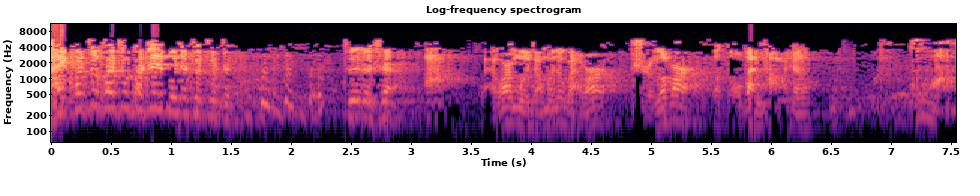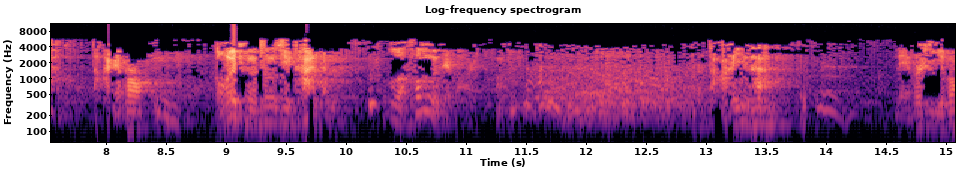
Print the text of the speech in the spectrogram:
哎，快追，快追，快追，不追追追追，追的是啊。拐弯抹角抹角拐弯，使个弯把狗绊躺下了。咵，打这包，狗也挺生气，看着呢，饿疯了这帮人。打开一看，里边是一包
